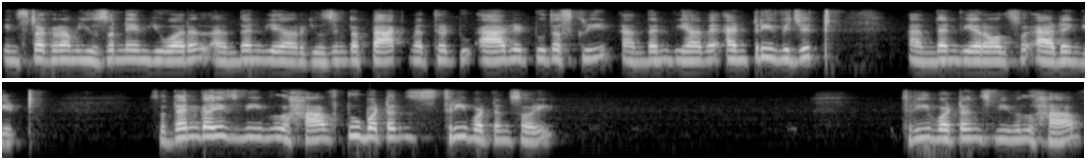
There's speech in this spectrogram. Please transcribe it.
instagram username url and then we are using the pack method to add it to the screen. And then we have an entry widget and then we are also adding it so then guys we will have two buttons three buttons sorry. Three buttons we will have.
